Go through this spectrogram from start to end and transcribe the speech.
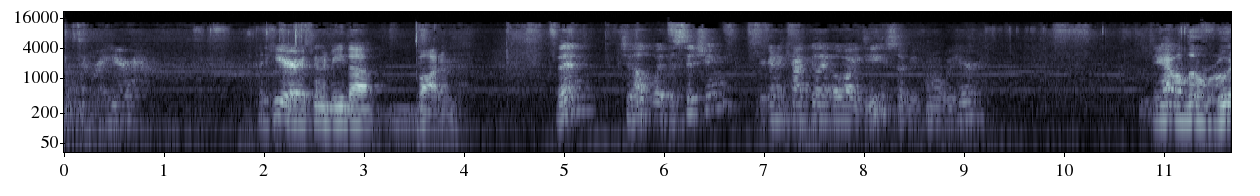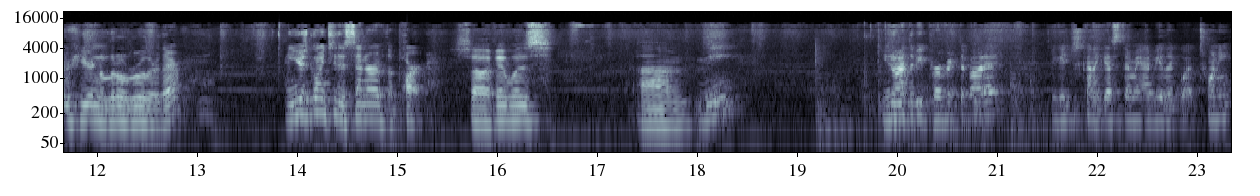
It's like right here. And here is gonna be the bottom. Then, to help with the stitching, you're gonna calculate OID. So if you come over here, you have a little ruler here and a little ruler there. And you're just going to the center of the part. So if it was um, me, you don't have to be perfect about it. You could just kind of guesstimate. I'd be like what, 20?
